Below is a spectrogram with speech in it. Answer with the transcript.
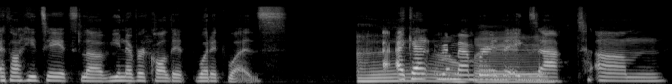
i thought he'd say it's love. You never called it what it was. I I can't Ah, remember the exact um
